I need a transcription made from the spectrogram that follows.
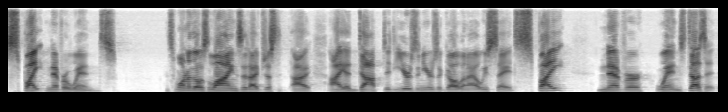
Spite never wins. It's one of those lines that I've just I, I adopted years and years ago, and I always say it's spite never wins, does it?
